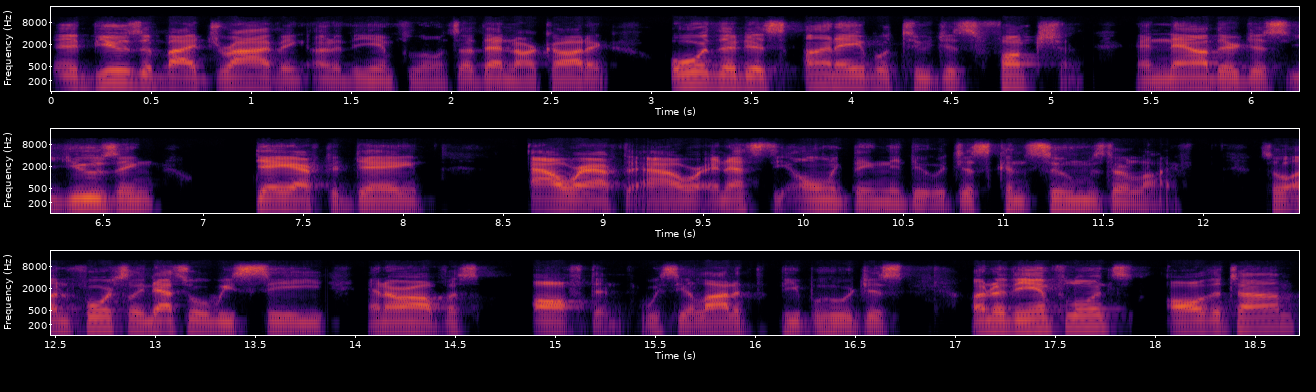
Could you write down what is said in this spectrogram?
They abuse it by driving under the influence of that narcotic, or they're just unable to just function. And now they're just using day after day, hour after hour, and that's the only thing they do. It just consumes their life. So unfortunately, that's what we see in our office often. We see a lot of people who are just under the influence all the time,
